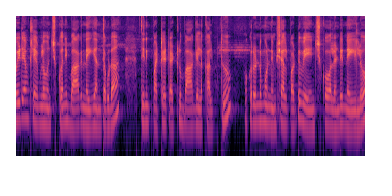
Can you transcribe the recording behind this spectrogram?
మీడియం ఫ్లేమ్లో ఉంచుకొని బాగా నెయ్యి అంతా కూడా దీనికి పట్టేటట్లు బాగా ఇలా కలుపుతూ ఒక రెండు మూడు నిమిషాల పాటు వేయించుకోవాలండి నెయ్యిలో.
